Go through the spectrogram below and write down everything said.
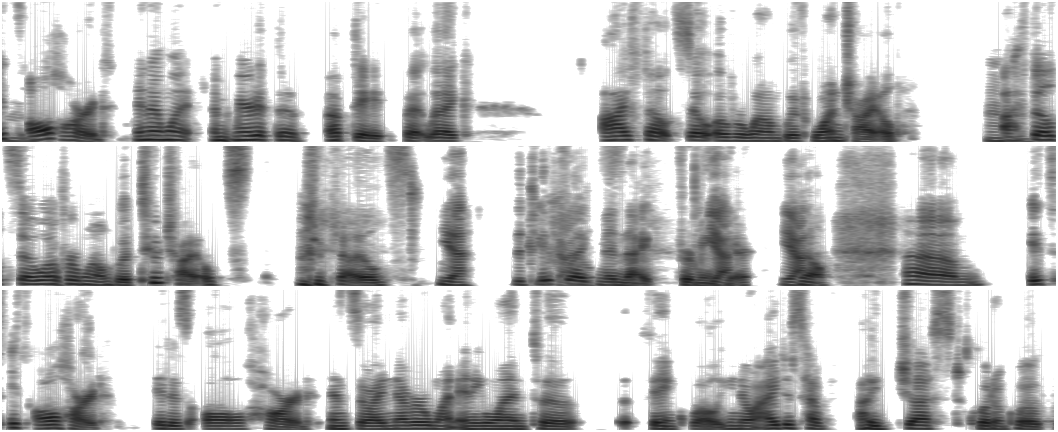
it's Mm. all hard. And I want and Meredith the update, but like I felt so overwhelmed with one child. I Mhm. felt so overwhelmed with two childs. Two childs. Yeah. The two it's like midnight for me Yeah. here. Yeah. No. Um it's it's all hard. It is all hard. And so I never want anyone to think, well, you know, I just have I just quote unquote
